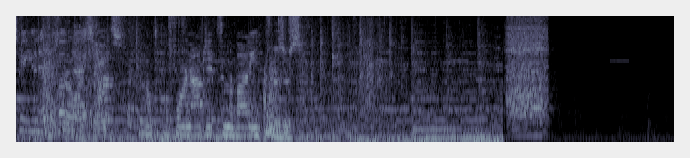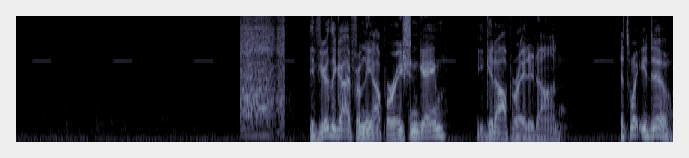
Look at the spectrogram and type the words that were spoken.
Two units of overnight. Multiple foreign objects in the body. Cruisers. If you're the guy from the operation game, you get operated on. It's what you do.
